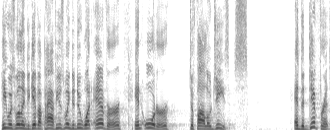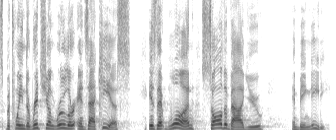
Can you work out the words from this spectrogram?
He was willing to give up half. He was willing to do whatever in order to follow Jesus. And the difference between the rich young ruler and Zacchaeus is that one saw the value in being needy.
